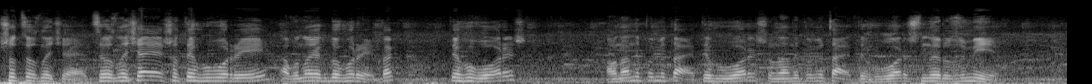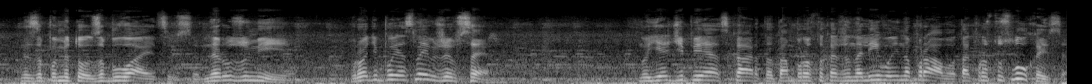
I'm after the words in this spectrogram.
Що це означає? Це означає, що ти говори, а воно як догори, так? Ти говориш, а вона не пам'ятає. Ти говориш, вона не пам'ятає. Ти говориш, не розуміє. Не запам'ятовує, забувається все, не розуміє. Вроді пояснив вже все. Ну є GPS-карта, там просто каже наліво і направо. Так просто слухайся.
